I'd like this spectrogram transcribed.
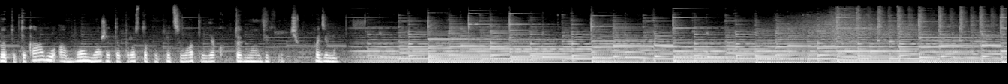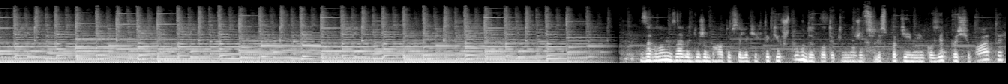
випити каву, або можете просто попрацювати як той молодий хлопчик. Ходімо. Загалом в залі дуже багато всіляких таких штук, де котики можуть собі спокійненько відпочивати,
